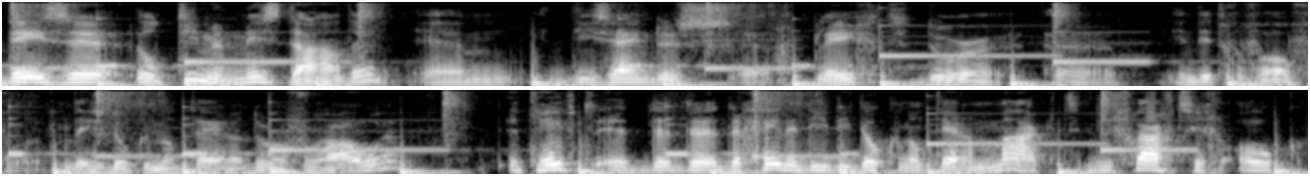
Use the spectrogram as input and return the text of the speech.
Deze ultieme misdaden, ehm, die zijn dus uh, gepleegd door, uh, in dit geval van deze documentaire, door vrouwen. Het heeft, uh, de, de, degene die die documentaire maakt, die vraagt zich ook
